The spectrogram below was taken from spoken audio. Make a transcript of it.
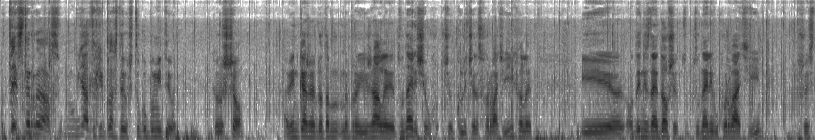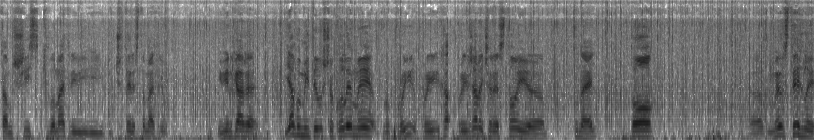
Отець Тарас, я таку класну штуку помітив. Кажу, що? А він каже, ну там ми проїжджали тунель, що, коли через Хорватію їхали. І один із найдовших тунелів у Хорватії, щось там 6 кілометрів і 400 метрів. І він каже: я помітив, що коли ми проїжджали через той е, тунель, то е, ми встигли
